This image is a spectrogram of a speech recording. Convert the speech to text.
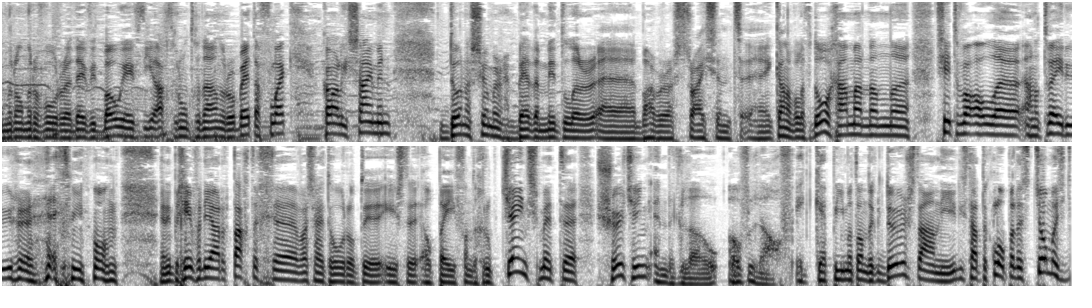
Onder andere voor eh, David Bowie heeft hij achtergrond gedaan. Roberta Flack, Carly Simon, Donna Summer, Bette Midler, eh, Barbara Streisand. Eh, ik kan er wel even doorgaan, maar dan zitten we al aan het tweede uur. En in het begin van de jaren 80 eh, was hij te horen op de eerste LP van de groep Change met Searching and the Glow of Love. Ik heb iemand aan de deur staan hier, die staat te kloppen. Dat is Thomas G.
